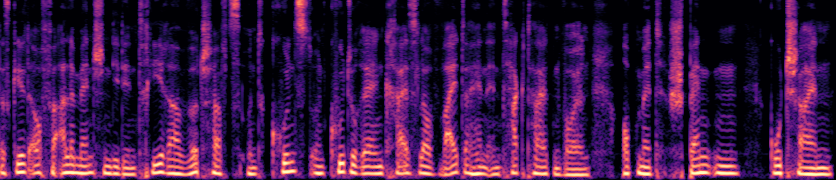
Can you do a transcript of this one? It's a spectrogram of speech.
Das gilt auch für alle Menschen, die den Trierer Wirtschafts- und Kunst- und kulturellen Kreislauf weiterhin intakt halten wollen, ob mit Spenden, Gutscheinen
